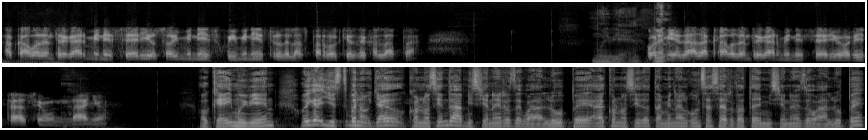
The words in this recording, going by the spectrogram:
acabo de entregar ministerio, soy ministro, fui ministro de las parroquias de Jalapa. Muy bien. Por Bueno. mi edad acabo de entregar ministerio ahorita hace un año. Ok, muy bien. Oiga, y bueno, ya conociendo a misioneros de Guadalupe, ¿ha conocido también algún sacerdote de misioneros de Guadalupe?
